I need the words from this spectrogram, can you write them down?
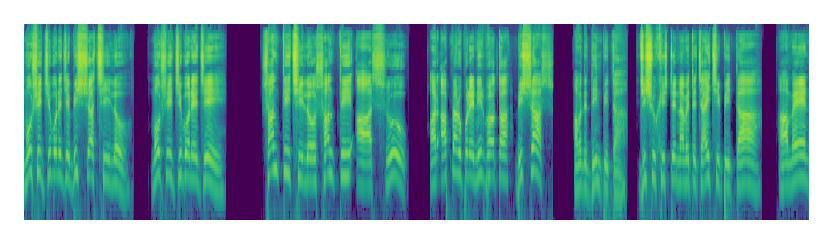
মসির জীবনে যে বিশ্বাস ছিল, মসির জীবনে যে শান্তি ছিল, শান্তি আর সুখ, আর আপনার উপরে নির্ভরতা, বিশ্বাস, আমাদের দিন পিতা। যিশু খ্রিস্টের নামেতে চাইছি পিতা। আমেন।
